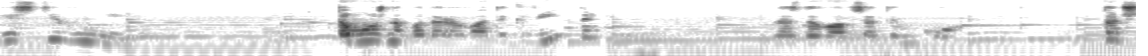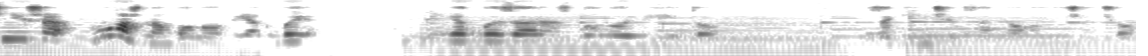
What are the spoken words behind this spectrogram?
Їстівні. То можна подарувати квіти? не здавався Тимко. Точніше, можна було б, якби, якби зараз було літо, закінчив за нього їжачок.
